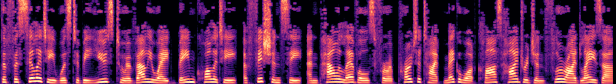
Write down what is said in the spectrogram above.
The facility was to be used to evaluate beam quality, efficiency, and power levels for a prototype megawatt-class hydrogen fluoride laser.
